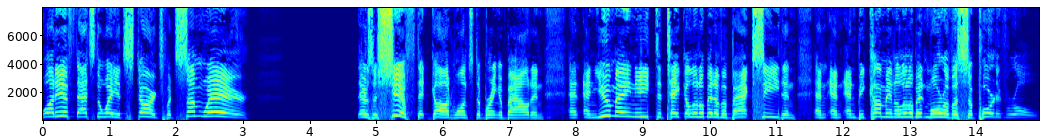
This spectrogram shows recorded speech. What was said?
what if that's the way it starts, but somewhere there's a shift that God wants to bring about and and, and you may need to take a little bit of a back seat and, and, and, and become in a little bit more of a supportive role.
